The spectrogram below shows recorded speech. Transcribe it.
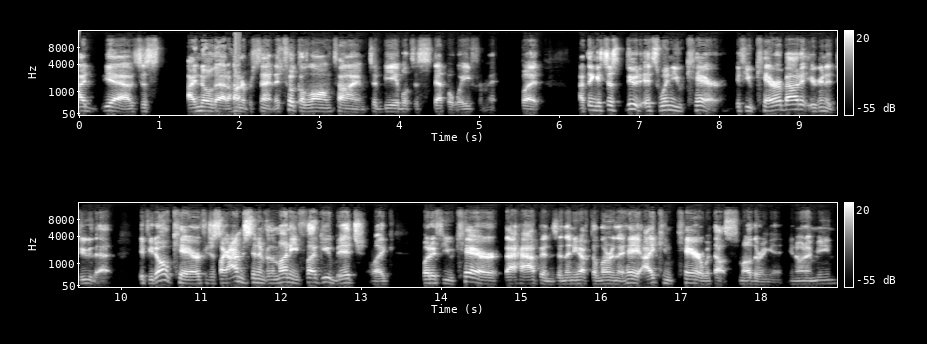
I yeah it's just i know that a 100% it took a long time to be able to step away from it but I think it's just, dude, it's when you care. If you care about it, you're going to do that. If you don't care, if you're just like, I'm just in it for the money, fuck you, bitch. Like, but if you care, that happens. And then you have to learn that, hey, I can care without smothering it. You know what I mean?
